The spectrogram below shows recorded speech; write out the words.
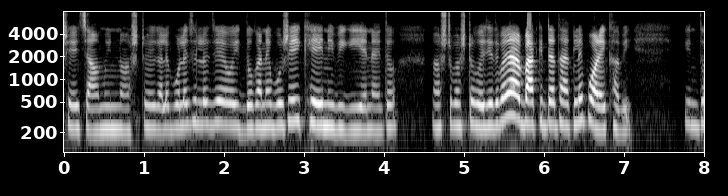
সেই চাউমিন নষ্ট হয়ে গেলে বলেছিল যে, ওই দোকানে বসেই খেয়ে নিবি গিয়ে, নয়তো নষ্ট ফষ্ট হয়ে যেতে পারে, আর বাকিটা থাকলে পরে খাবি। কিন্তু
